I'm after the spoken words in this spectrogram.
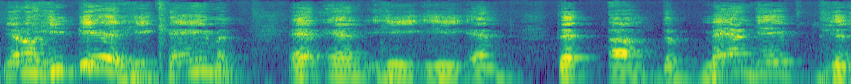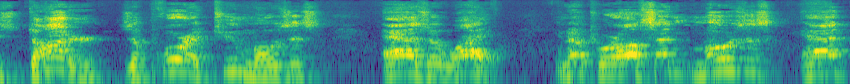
you know, he did. He came and and and he he and that um, the man gave his daughter Zipporah to Moses as a wife. You know, to where all of a sudden Moses had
